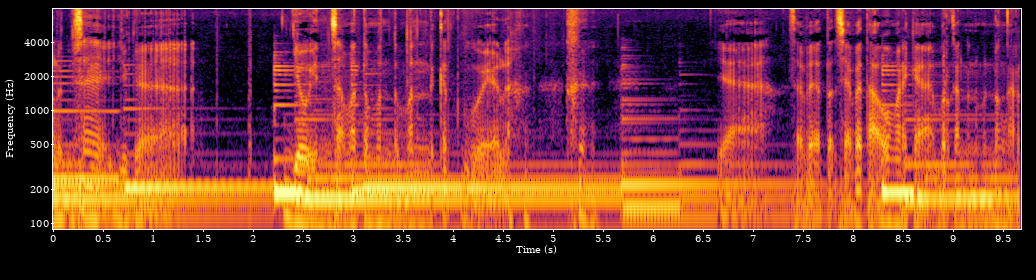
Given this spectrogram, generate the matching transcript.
kalau bisa juga join sama teman-teman dekat gue lah. Ya siapa siapa tahu mereka berkenan mendengar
